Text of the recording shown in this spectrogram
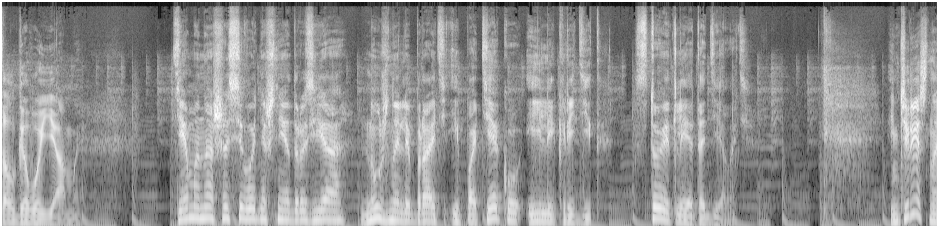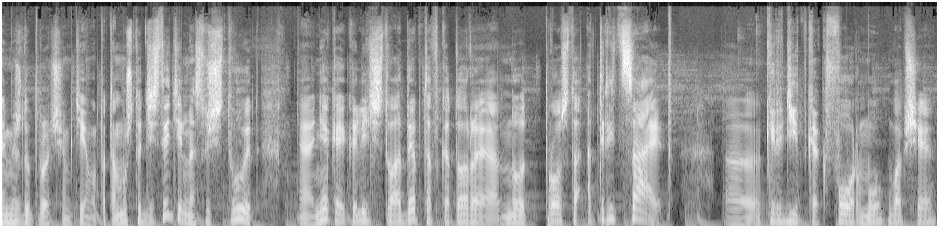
долговой ямы. Тема наша сегодняшняя, друзья. Нужно ли брать ипотеку или кредит? Стоит ли это делать? Интересная, между прочим, тема, потому что действительно существует э, некое количество адептов, которое ну, просто отрицает э, кредит как форму вообще.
